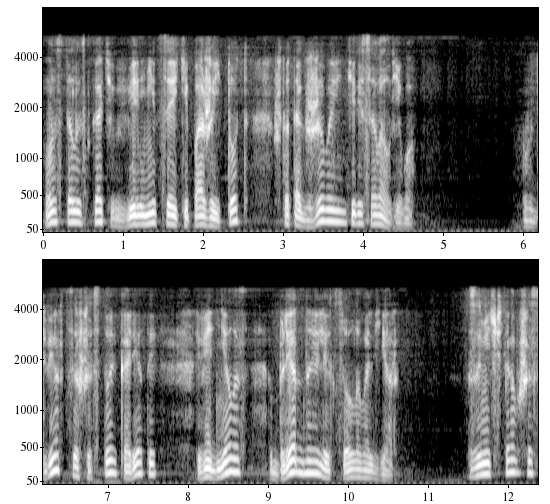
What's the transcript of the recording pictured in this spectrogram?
он стал искать в веренице экипажей тот, что так живо интересовал его. В дверце шестой кареты виднелось бледное лицо лавальер. Замечтавшись,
